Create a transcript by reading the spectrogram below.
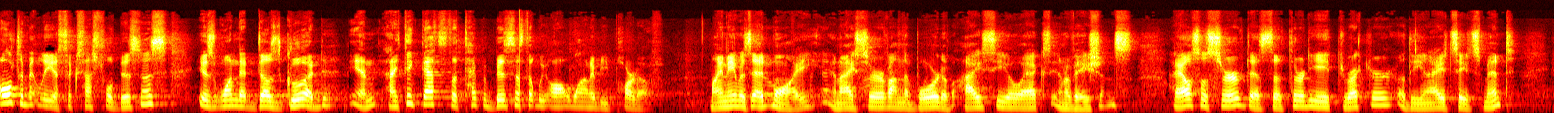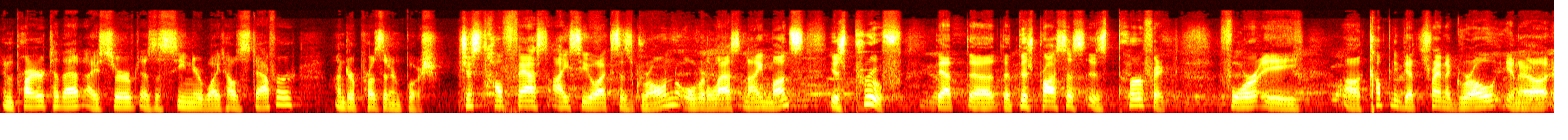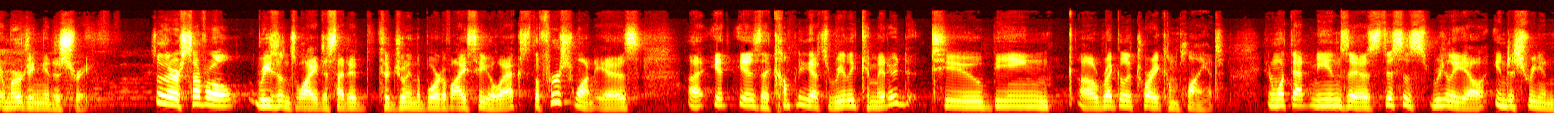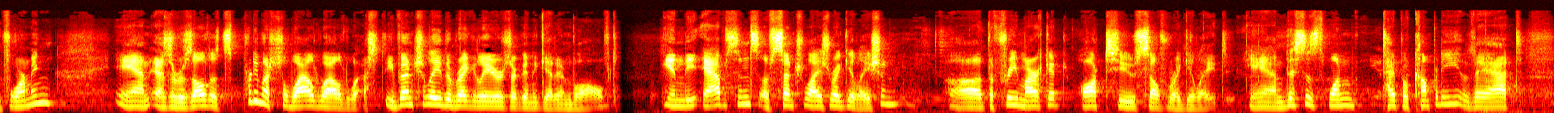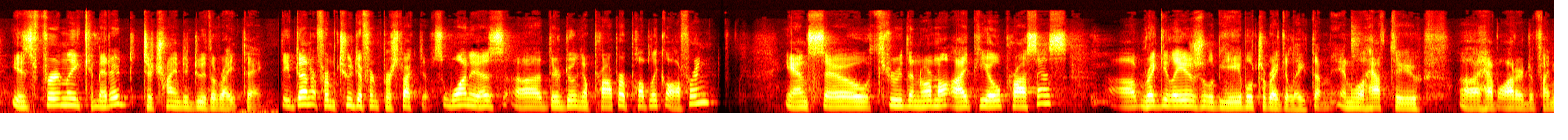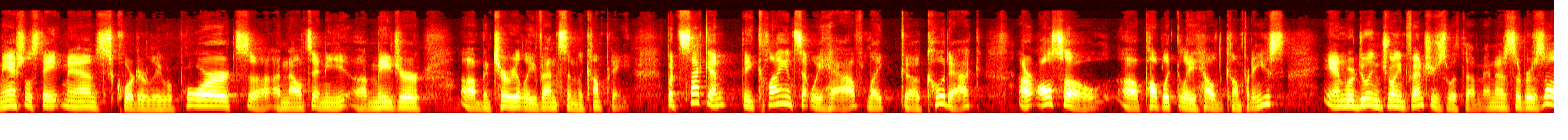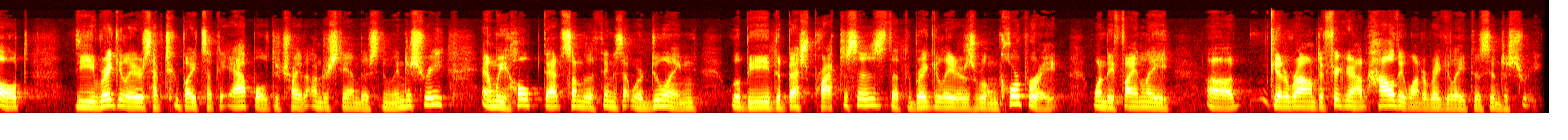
Ultimately, a successful business is one that does good, and I think that's the type of business that we all want to be part of. My name is Ed Moy, and I serve on the board of ICOX Innovations. I also served as the 38th director of the United States Mint, and prior to that, I served as a senior White House staffer under President Bush. Just how fast ICOX has grown over the last nine months is proof that, uh, that this process is perfect for a a company that's trying to grow in an emerging industry. So there are several reasons why I decided to join the board of ICOX. The first one is uh, it is a company that's really committed to being uh, regulatory compliant. And what that means is this is really a industry informing. And as a result, it's pretty much the wild, wild west. Eventually, the regulators are going to get involved. In the absence of centralized regulation, uh, the free market ought to self-regulate. And this is one type of company that is firmly committed to trying to do the right thing. They've done it from two different perspectives. One is uh, they're doing a proper public offering. And so through the normal IPO process, uh, regulators will be able to regulate them and we'll have to uh, have audited financial statements, quarterly reports, uh, announce any uh, major uh, material events in the company. But second, the clients that we have, like uh, Kodak, are also publicly held companies and we're doing joint ventures with them. And as a result, the regulators have two bites at the apple to try to understand this new industry. And we hope that some of the things that we're doing will be the best practices that the regulators will incorporate when they finally uh, get around to figuring out how they want to regulate this industry.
